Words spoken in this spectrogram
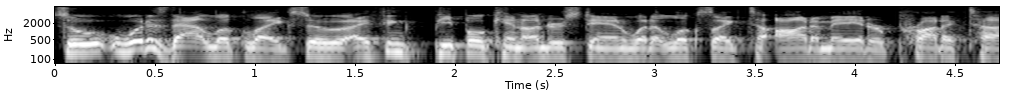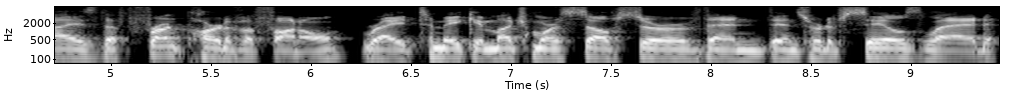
So, what does that look like? So, I think people can understand what it looks like to automate or productize the front part of a funnel, right? To make it much more self-serve than than sort of sales-led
